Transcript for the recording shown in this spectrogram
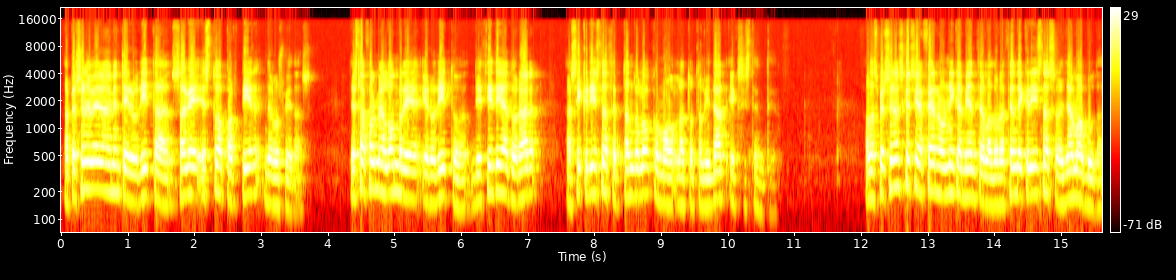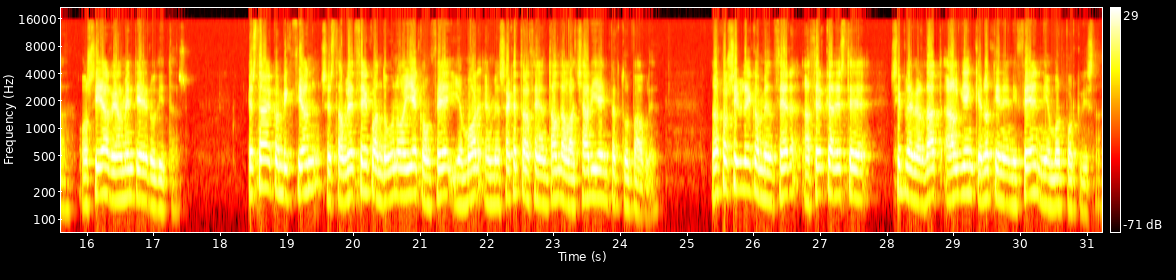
La persona verdaderamente erudita sabe esto a partir de los Vedas. De esta forma el hombre erudito decide adorar a Krishna aceptándolo como la totalidad existente. A las personas que se aferran únicamente a la adoración de Krishna se les llama Buda, o sea, realmente eruditas. Esta convicción se establece cuando uno oye con fe y amor el mensaje trascendental de la charia imperturbable. No es posible convencer acerca de esta simple verdad a alguien que no tiene ni fe ni amor por Krishna.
